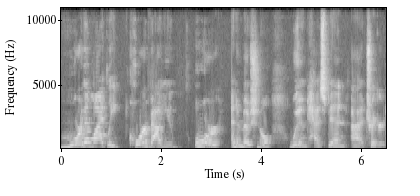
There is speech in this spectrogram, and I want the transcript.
more than likely, core value or an emotional wound has been uh, triggered.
